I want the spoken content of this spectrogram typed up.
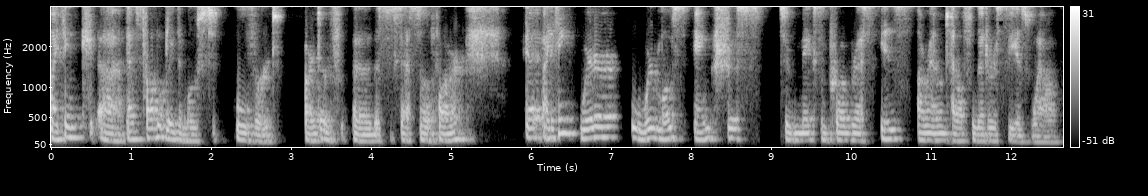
I think uh, that's probably the most overt part of uh, the success so far. I think where we're most anxious to make some progress is around health literacy as well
